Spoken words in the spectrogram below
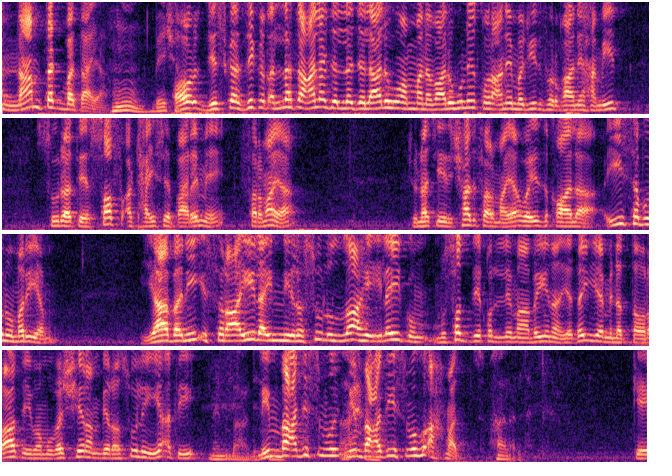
नाम तक बताया। हम्म और जिसका ज़िक्र अल्लाह ताला जल्ल जलालुहु अम्मा ने कुरान मजीद फ़ुरक़ान हमीद सूरत सफ़ अट्ठाईसवें पारे में फरमाया चुनाच इरशाद फरमाया वज़ क़ाला ईसा मरियम या बनी इसराइल इन्नी रसूलुल्लाह इलैकुम मुसद्दिक़ुल लिमा बैन यदैय मिन अत-तौरात व मुबश्शिरन बिरसूलिन यअती मिन बाद मिन बाद इस्मुहु मिन बाद इस्मुहु अहमद सुभान अल्लाह कि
